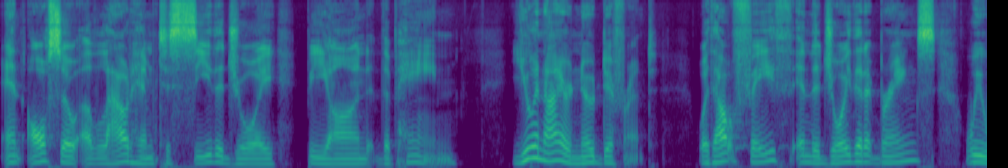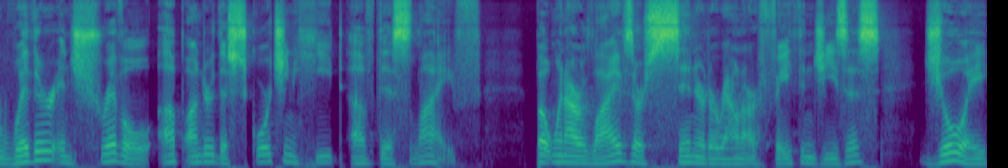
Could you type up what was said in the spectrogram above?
and also allowed him to see the joy beyond the pain. You and I are no different. Without faith in the joy that it brings, we wither and shrivel up under the scorching heat of this life. But when our lives are centered around our faith in Jesus, joy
